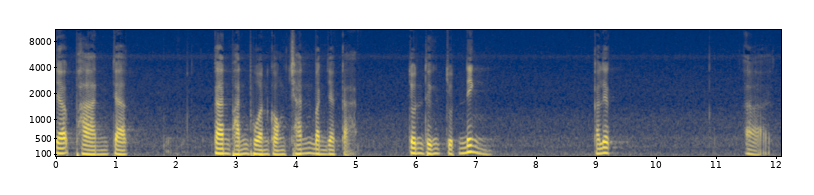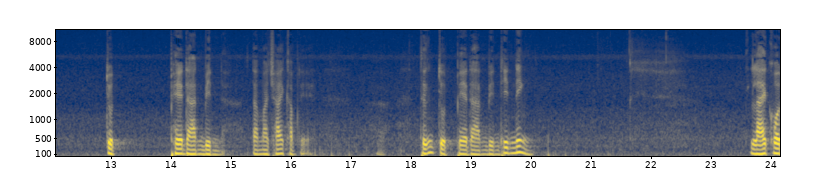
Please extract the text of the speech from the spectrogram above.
จะผ่านจากการผันผวนของชั้นบรรยากาศ จนถึงจุดนิ่งเขาเรียก เพดานบินแต่มาใช้คำนี้ถึงจุดเพดานบินที่นิ่ง หลายคน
